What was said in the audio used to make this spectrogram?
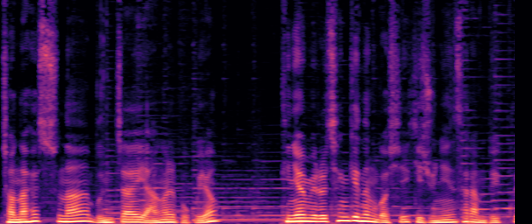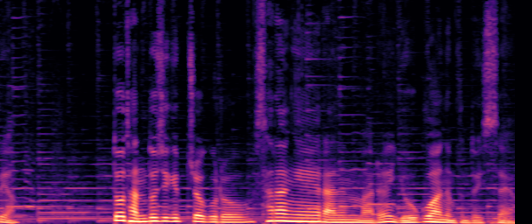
전화 횟수나 문자의 양을 보고요. 기념일을 챙기는 것이 기준인 사람도 있고요. 또 단도직입적으로 사랑해 라는 말을 요구하는 분도 있어요.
